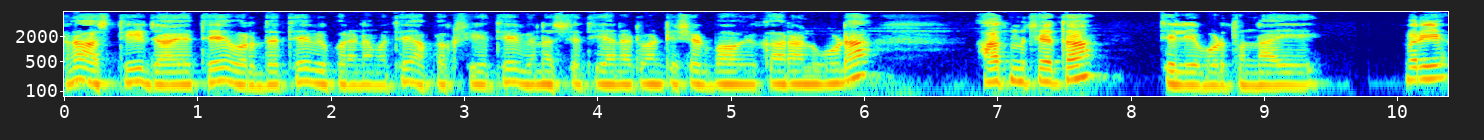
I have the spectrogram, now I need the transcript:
కదా అస్థి జాయతే వర్ధతే విపరిణమతే అపక్షీయతే వినశ్యతి అనేటువంటి షడ్భావ వికారాలు కూడా ఆత్మచేత తెలియబడుతున్నాయి. మరి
